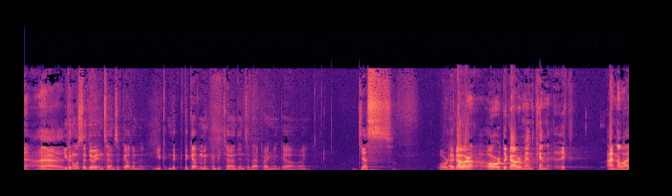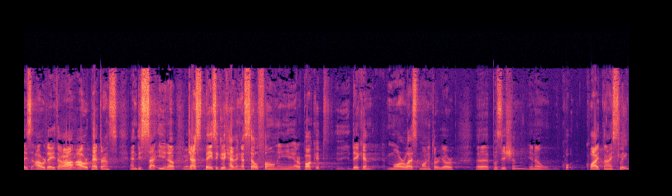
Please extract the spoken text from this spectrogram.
uh, You can also do it in terms of government. You can, the, the government can be turned into that pregnant girl, right? Yes. Or Uh, the, go- gover- or the government can ex- analyze our data, Right. our, our patterns, and decide, you know, Right. just basically having a cell phone in your pocket, they can more or less monitor your uh, position, you know, qu- quite nicely.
